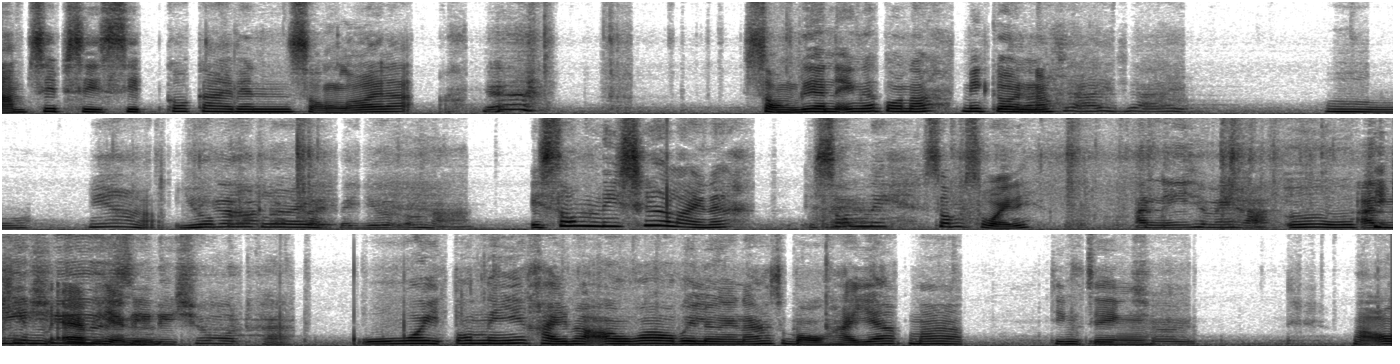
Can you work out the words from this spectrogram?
30 40ก็กลายเป็น200ละ สองเดือนเองนะตัวนะ ไม่เกินเนาะใช่ใช่เออเนี่ยเยอะมากเลย ใส่ไปเยอะแล้วนะไอ้ส้มนี่ชื่ออะไรนะไอ้ส้มนี่ส้มสวยนี่ อันนี้ใช่ไหมคะ เอออันพี่นี้คิมชื่แอบเห็นซิลิโชดค่ะ โอ้ยต้นนี้ใครมาเอาก็เอาไปเลยนะ จะบอกหายากมาก จริงใช่ๆมาเอา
